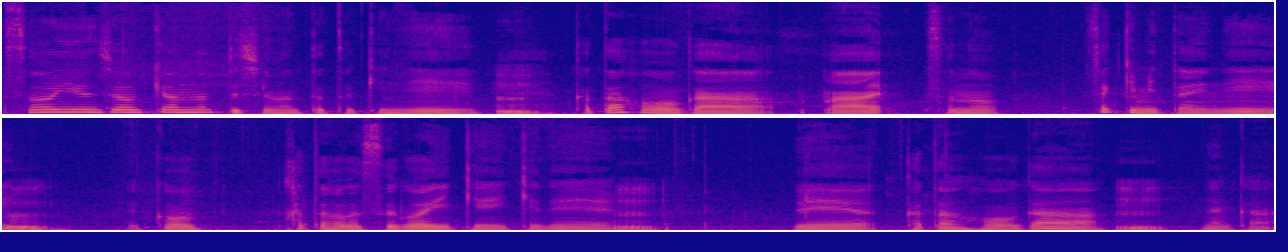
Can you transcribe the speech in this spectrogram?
そういう状況になってしまった時にうん片方が、まあ、そのさっきみたいうに、んこう片方がすごいイケイケで、うんで片方がうなんか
